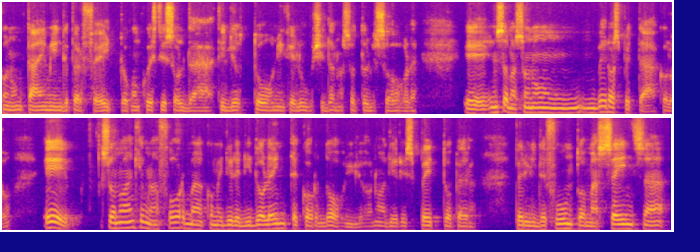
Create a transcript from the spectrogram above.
con un timing perfetto, con questi soldati, gli ottoni che lucidano sotto il sole. Eh, insomma, sono un, vero spettacolo e sono anche una forma, come dire, di dolente cordoglio, no? di rispetto per, per, il defunto, ma senza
